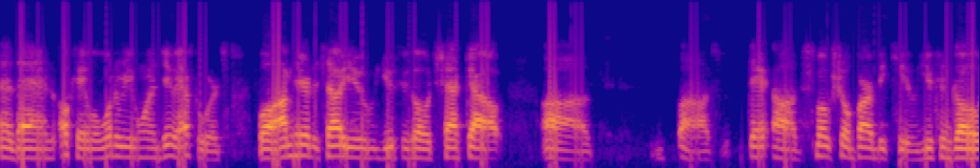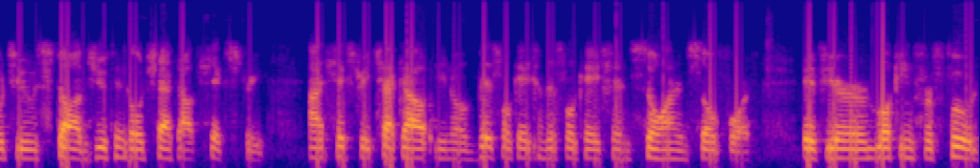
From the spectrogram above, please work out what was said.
and then okay, well, what do we want to do afterwards? Well, I'm here to tell you, you could go check out uh, uh, uh, Smoke Show Barbecue. You can go to Stubbs. You can go check out Sixth Street. On Sixth Street, check out you know this location, this location, so on and so forth. If you're looking for food,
